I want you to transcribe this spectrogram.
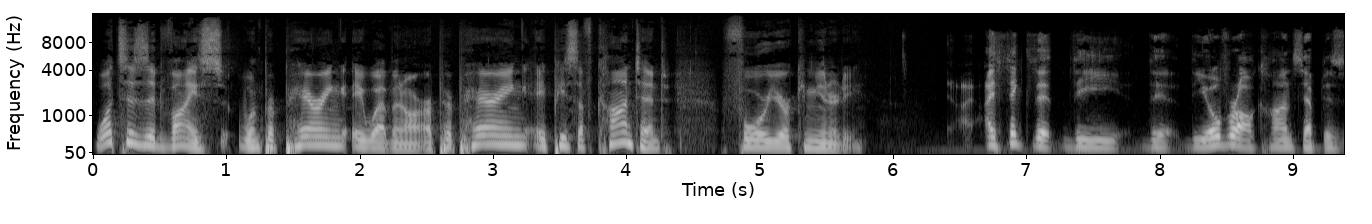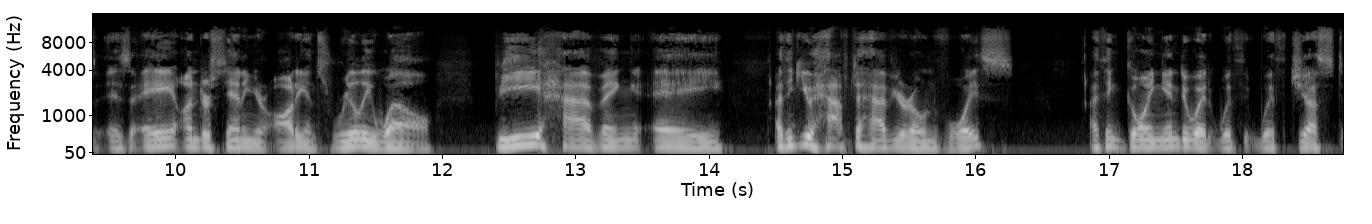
what's his advice when preparing a webinar or preparing a piece of content for your community? I think that the the the overall concept is is a understanding your audience really well, b having a I think you have to have your own voice. I think going into it with with just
